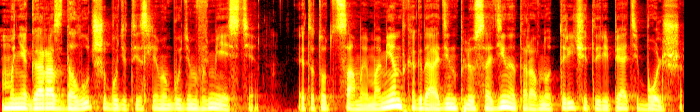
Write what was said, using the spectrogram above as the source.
мне гораздо лучше будет, если мы будем вместе. Это тот самый момент, когда 1 плюс 1 это равно 3, 4, 5 и больше.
